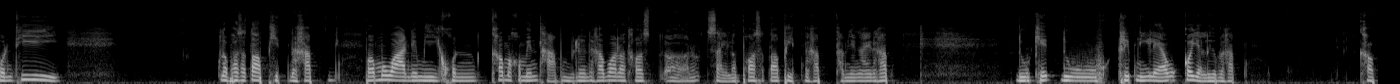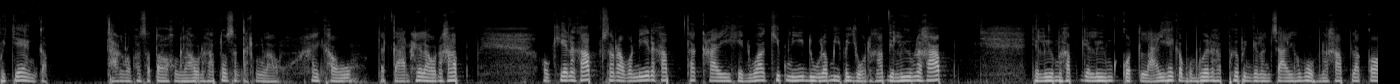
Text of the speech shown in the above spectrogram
คนที่ เราพอสตผิดนะครับ เพราะเมื่อวานยังมีคนเข้ามาคอมเมนต์ถามผมอยู่เลยนะครับ ว่าเราทอใส่เราพอสตผิดนะครับทำยังไงนะครับ ดูเคสดูคลิปนี้แล้วก็อย่าลืมนะครับ เข้าไปแจ้งกับทางรพสตของเรานะครับต้นสังกัดของเราให้เขาจัดการให้เรานะครับ โอเคนะครับสำหรับวันนี้นะครับ ถ้าใครเห็นว่าคลิปนี้ดูแล้วมีประโยชน์นะครับ อย่าลืมนะครับ อย่าลืมนะครับ อย่าลืมกดไลค์ให้กับผมด้วยนะครับ เพื่อเป็นกำลังใจของผมนะครับ แล้วก็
